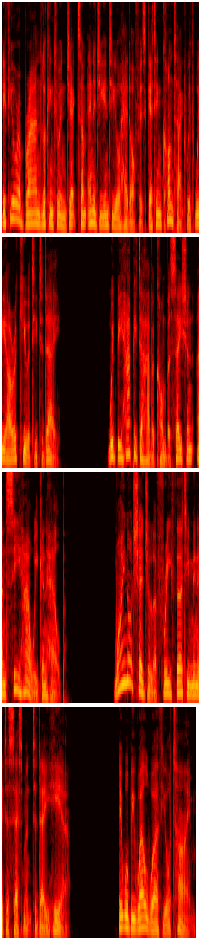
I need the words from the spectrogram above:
If you're a brand looking to inject some energy into your head office, get in contact with We Are Acuity today. We'd be happy to have a conversation and see how we can help. Why not schedule a free 30 minute assessment today here? It will be well worth your time.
